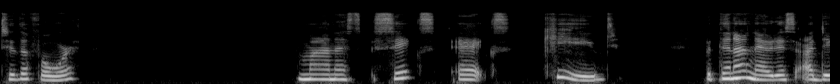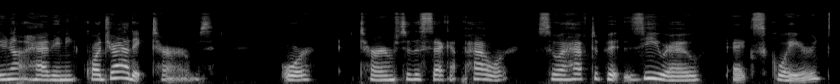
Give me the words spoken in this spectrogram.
to the fourth minus 6x cubed. But then I notice I do not have any quadratic terms or terms to the second power. So I have to put 0 x squared.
